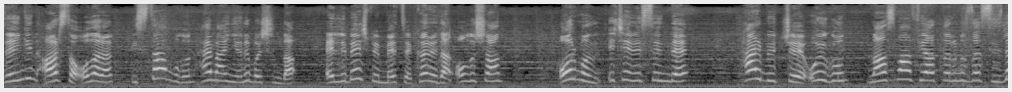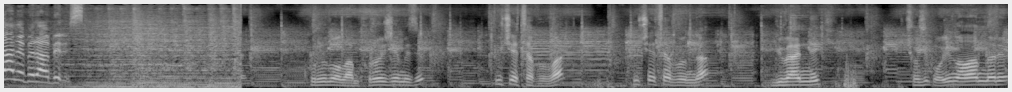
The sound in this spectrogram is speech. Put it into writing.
Zengin arsa olarak İstanbul'un hemen yanı başında 55 bin metrekareden oluşan ormanın içerisinde her bütçeye uygun lansman fiyatlarımızda sizlerle beraberiz. kurulu olan projemizin 3 etapı var. 3 etabında güvenlik, çocuk oyun alanları,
